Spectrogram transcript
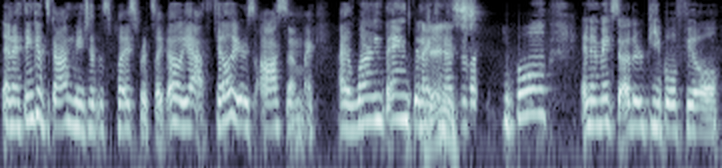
And I think it's gotten me to this place where it's like, oh yeah, failure is awesome. Like I learn things and it I connect is. with other people and it makes other people feel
